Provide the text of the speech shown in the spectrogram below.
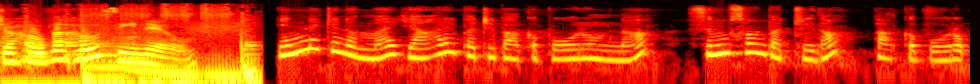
ஜஹோவா ஹோசினு இன்னைக்கு நம்ம யாரை பற்றி பார்க்க போறோம்னா சிம்சோன் பற்றி தான் பார்க்க போறோம்.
